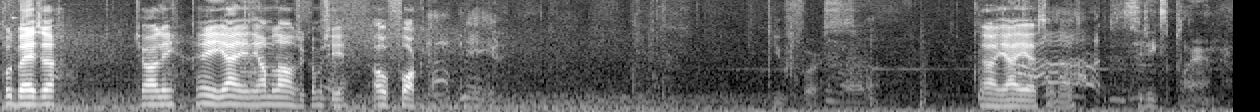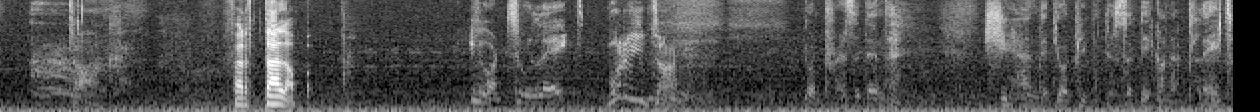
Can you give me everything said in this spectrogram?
Goed bezig. Charlie. hey, jij in die ambulance, kom eens hier. Oh, fuck. You first. Ja, jij eerst inderdaad. Siddiq's plan. Vertel op. You are too late. What have you done? Your president. She handed your people to Sadiq on a plate.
